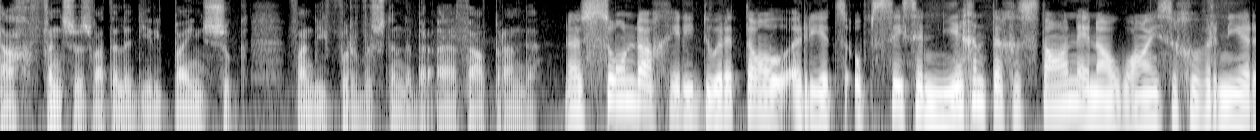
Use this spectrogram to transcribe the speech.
dag vind soos wat hulle deur die puin soek van die verwoestende uh, veldbrande. Nou Sondag het die dodetal reeds op 96 gestaan en Hawaii se goewerneur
